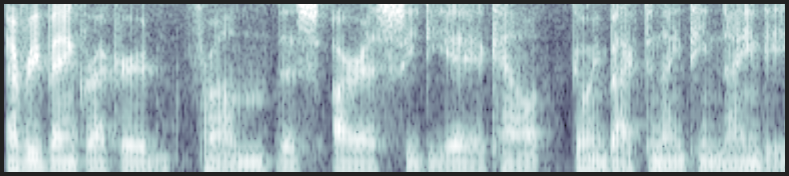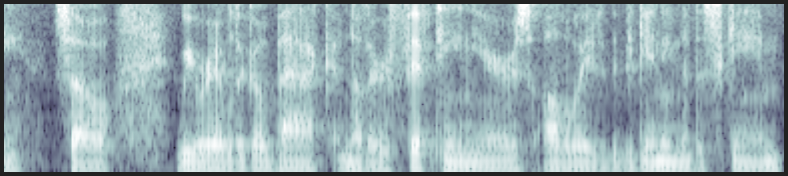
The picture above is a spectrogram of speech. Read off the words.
every bank record from this RSCDA account going back to 1990. So we were able to go back another 15 years all the way to the beginning of the scheme.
